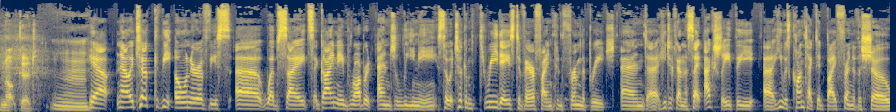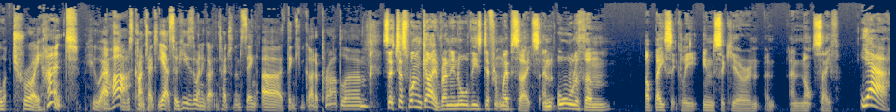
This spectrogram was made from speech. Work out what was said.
not good. Yeah. Now it took the owner of these uh, websites, a guy named Robert Angelini. So it took him three days to verify and confirm the breach, and uh, he took down the site. Actually, the uh, he was contacted by friend of the show, Troy Hunt, who actually Aha. was contacted. Yeah. So he's the one who got in touch with them, saying, uh, "I think you've got a problem." So it's just one guy running all these different websites, and all of them are basically insecure and, and, and not safe. Yeah,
